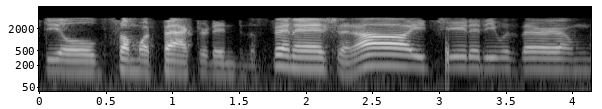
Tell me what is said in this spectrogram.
Steele somewhat factored into the finish. And oh, he cheated. He was there. And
